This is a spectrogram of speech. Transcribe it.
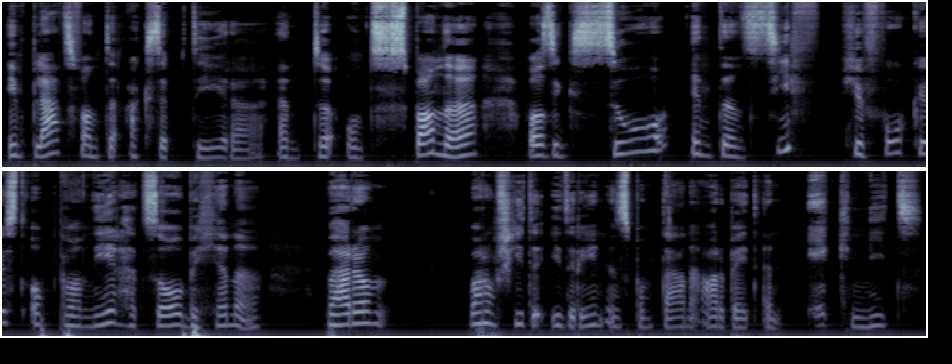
In plaats van te accepteren en te ontspannen, was ik zo intensief gefocust op wanneer het zou beginnen. Waarom, waarom schiet iedereen in spontane arbeid en ik niet?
